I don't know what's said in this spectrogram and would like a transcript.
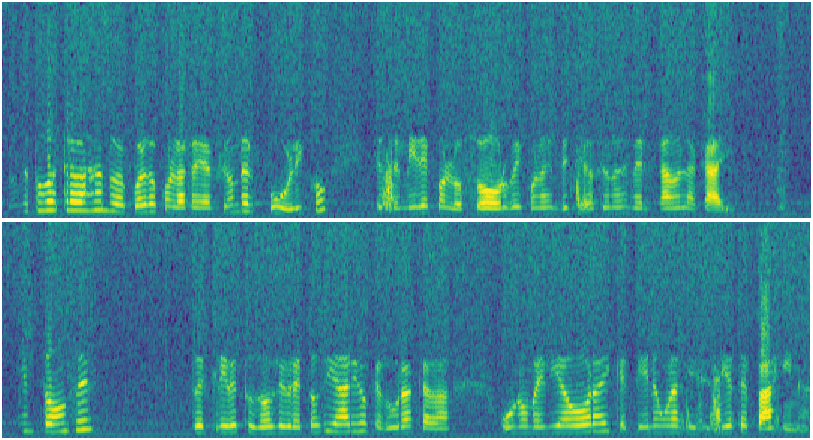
Entonces tú vas trabajando de acuerdo con la reacción del público, que se mide con los orbes y con las investigaciones de mercado en la calle. Entonces, tú escribes tus dos libretos diarios que duran cada uno media hora y que tienen unas 17 páginas.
